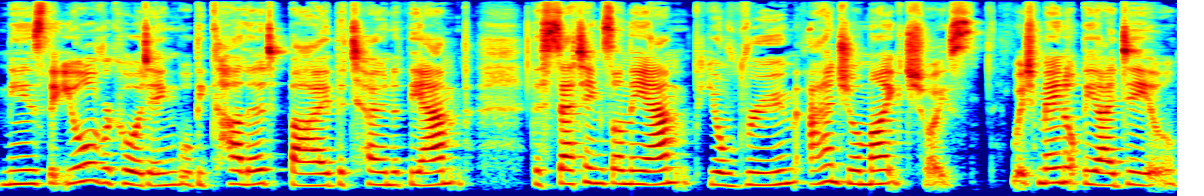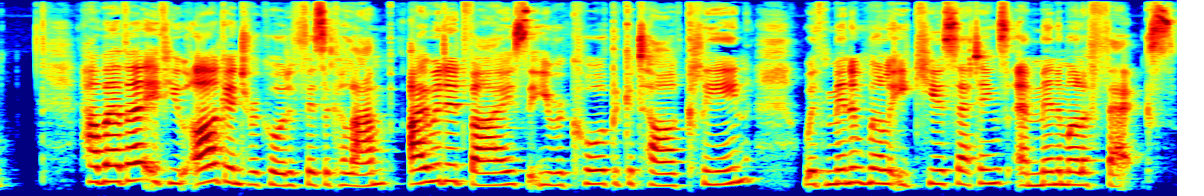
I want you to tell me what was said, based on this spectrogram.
means that your recording will be coloured by the tone of the amp, the settings on the amp, your room, and your mic choice, which may not be ideal. However, if you are going to record a physical amp, I would advise that you record the guitar clean with minimal EQ settings and minimal effects,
